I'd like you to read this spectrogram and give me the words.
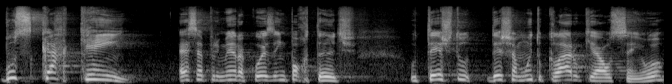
Buscar quem? Essa é a primeira coisa importante. O texto deixa muito claro que é ao Senhor.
